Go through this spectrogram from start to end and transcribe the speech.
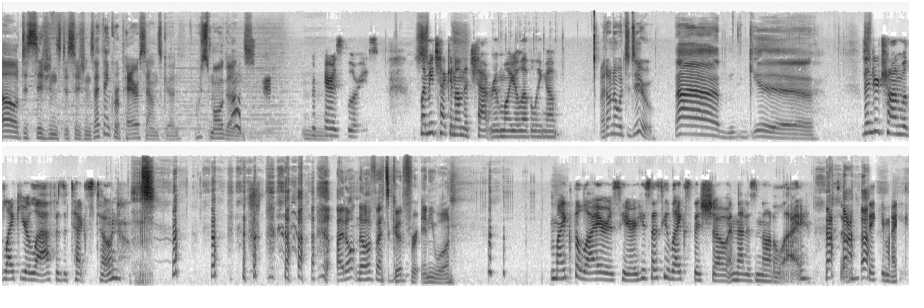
Oh, decisions, decisions. I think repair sounds good. Or small oh, guns. sure. repair is glorious. Let me check in on the chat room while you're leveling up. I don't know what to do. Ah, yeah. Vendertron would like your laugh as a text tone. I don't know if that's good for anyone. Mike the liar is here. He says he likes this show, and that is not a lie. So thank you, Mike.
